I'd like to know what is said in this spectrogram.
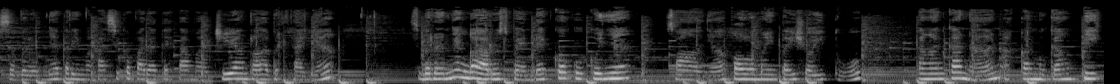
sebelumnya terima kasih kepada Teh Tamachi yang telah bertanya. Sebenarnya nggak harus pendek kok kukunya. Soalnya kalau main Taisho itu, tangan kanan akan megang pick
